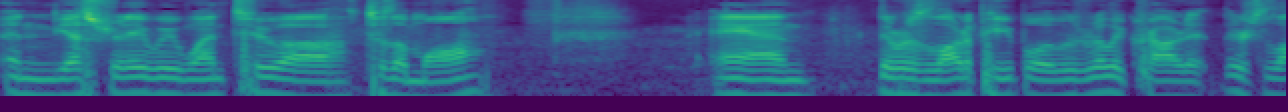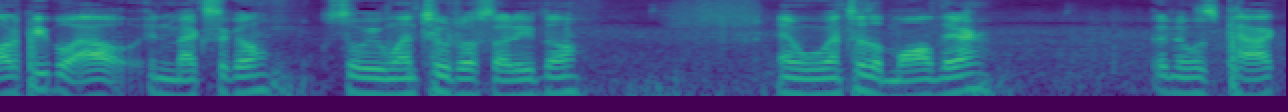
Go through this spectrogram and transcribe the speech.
and yesterday we went to uh to the mall and there was a lot of people. It was really crowded. There's a lot of people out in Mexico. So we went to Rosarito and we went to the mall there and it was packed.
